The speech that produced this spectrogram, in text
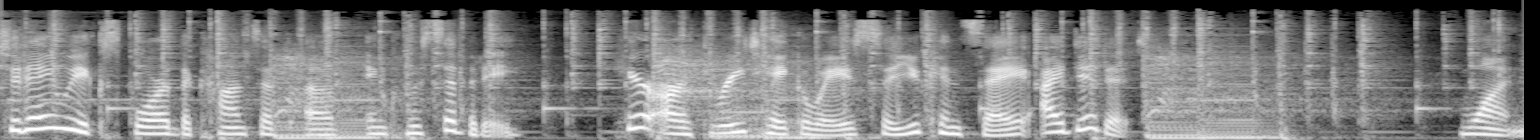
Today, we explored the concept of inclusivity here are three takeaways so you can say, I did it. 1.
